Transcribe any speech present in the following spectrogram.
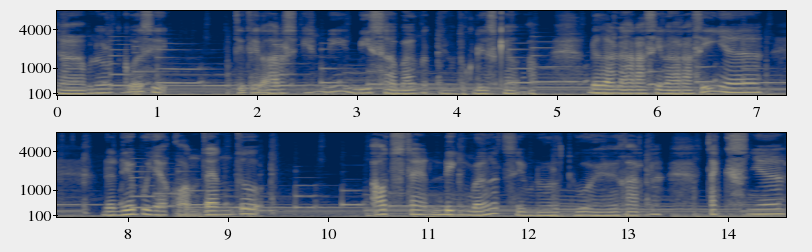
Nah menurut gue sih Titi Laras ini bisa banget nih untuk di scale up. Dengan narasi-narasinya. Dan dia punya konten tuh outstanding banget sih menurut gue ya. Karena teksnya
